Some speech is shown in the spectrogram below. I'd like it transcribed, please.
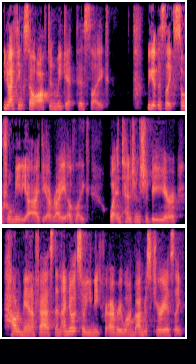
you know i think so often we get this like we get this like social media idea right of like what intention should be or how to manifest. And i know it's so unique for everyone but i'm just curious like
